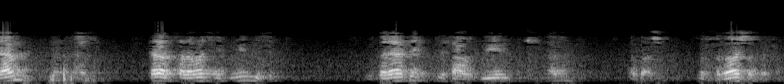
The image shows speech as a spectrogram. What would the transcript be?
كم؟ ثلاث صلوات اثنين بست. وثلاثة تسعة واثنين. 11 11 ركعة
